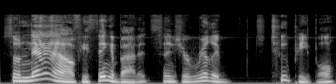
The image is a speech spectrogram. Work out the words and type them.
So now, if you think about it, since you're really two people,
